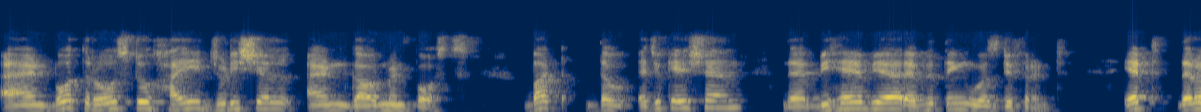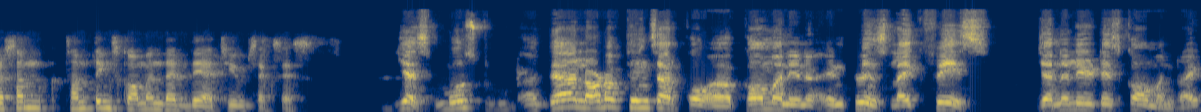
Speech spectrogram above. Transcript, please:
and both rose to high judicial and government posts. But the education, their behavior, everything was different. Yet there were some some things common that they achieved success. Yes, most uh, there are a lot of things are co- uh, common in in twins, like face. Generally, it is common, right?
